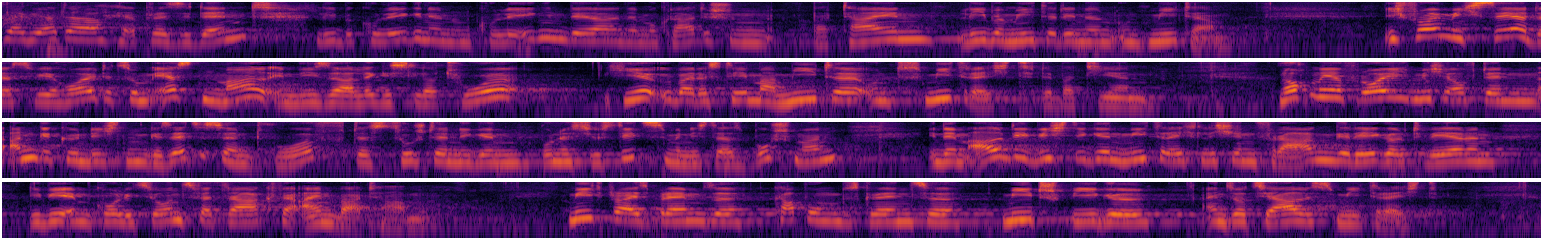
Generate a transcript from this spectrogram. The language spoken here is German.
Sehr geehrter Herr Präsident, liebe Kolleginnen und Kollegen der demokratischen Parteien, liebe Mieterinnen und Mieter. Ich freue mich sehr, dass wir heute zum ersten Mal in dieser Legislatur hier über das Thema Miete und Mietrecht debattieren. Noch mehr freue ich mich auf den angekündigten Gesetzentwurf des zuständigen Bundesjustizministers Buschmann, in dem all die wichtigen mietrechtlichen Fragen geregelt wären, die wir im Koalitionsvertrag vereinbart haben. Mietpreisbremse, Kappungsgrenze, Mietspiegel, ein soziales Mietrecht.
